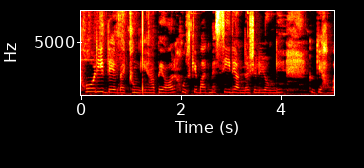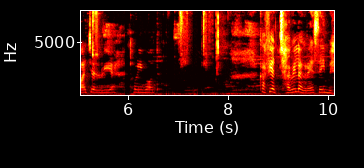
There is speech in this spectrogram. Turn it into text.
थोड़ी देर बैठूँगी यहाँ पे और उसके बाद मैं सीधे अंदर चली जाऊँगी, क्योंकि हवा चल रही है थोड़ी बहुत। काफ़ी अच्छा भी लग रहा है सही में,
